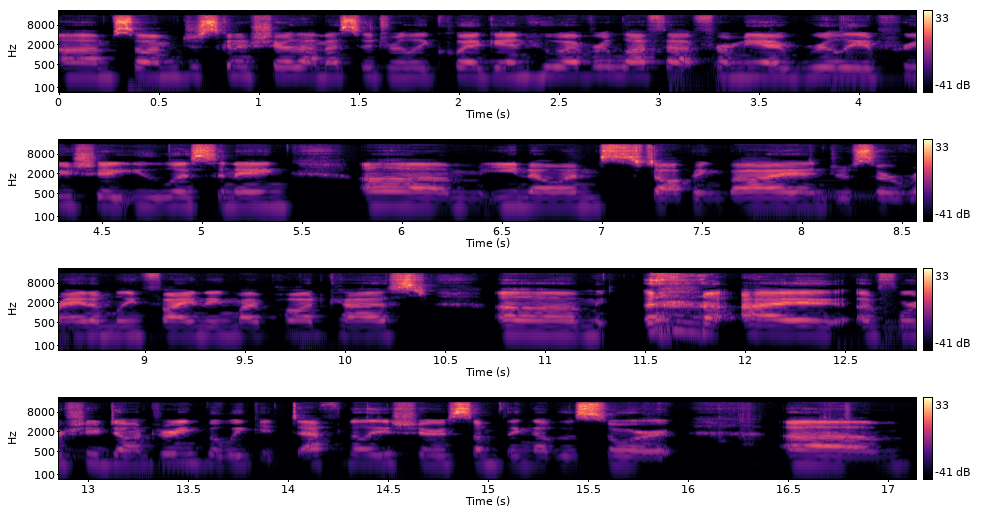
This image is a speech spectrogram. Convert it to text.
Um, so I'm just going to share that message really quick. And whoever left that for me, I really appreciate you listening, um, you know, and stopping by and just sort of randomly finding my podcast. Um, I unfortunately don't drink, but we could definitely share something of the sort. Um,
